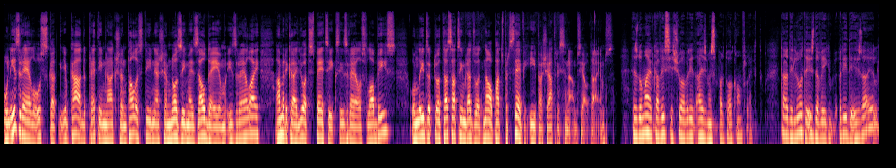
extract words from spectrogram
Un Izrēlu uzskata, ka jebkāda pretīmnākšana palestīniešiem nozīmē zaudējumu Izrēlai. Amerikā ir ļoti spēcīgs Izrēlas lobbyis, un līdz ar to tas acīm redzot nav pats par sevi īpaši atrisināms jautājums. Es domāju, ka visi šobrīd aizmirst par to konfliktu. Tagad ir ļoti izdevīgi brīdi Izraēla,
